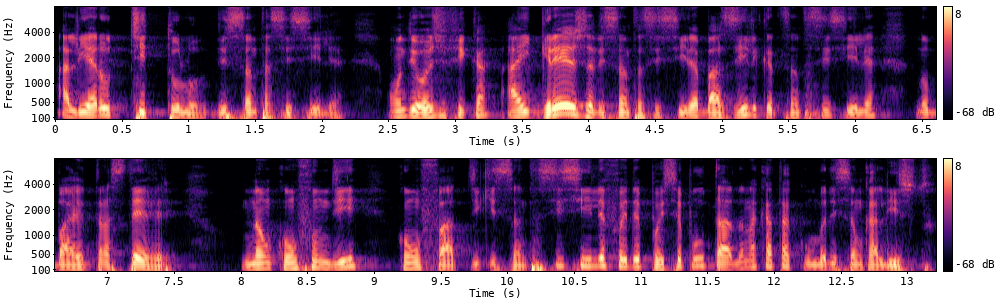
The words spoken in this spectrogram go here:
Ali era o título de Santa Cecília, onde hoje fica a igreja de Santa Cecília, Basílica de Santa Cecília, no bairro de Trastevere. Não confundir com o fato de que Santa Cecília foi depois sepultada na catacumba de São Calixto.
